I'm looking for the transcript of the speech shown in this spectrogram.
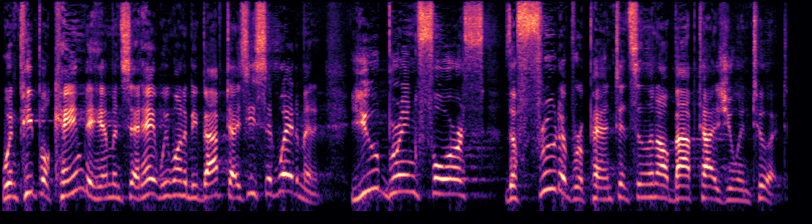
When people came to him and said, Hey, we want to be baptized, he said, Wait a minute. You bring forth the fruit of repentance, and then I'll baptize you into it.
